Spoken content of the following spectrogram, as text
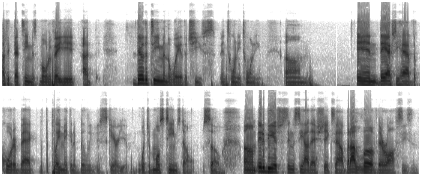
I think that team is motivated. I, they're the team in the way of the Chiefs in 2020. Um, and they actually have the quarterback with the playmaking ability to scare you, which most teams don't. So um, it'll be interesting to see how that shakes out. But I love their offseason.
